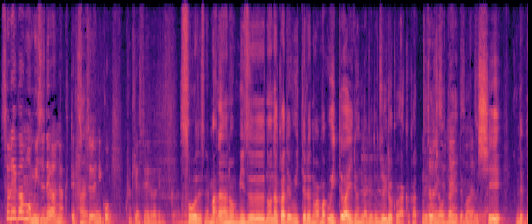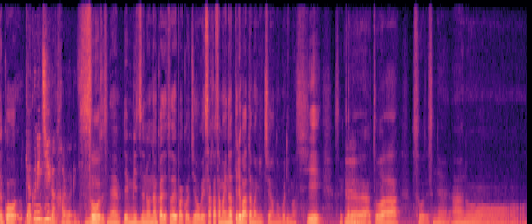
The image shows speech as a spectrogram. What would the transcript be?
それがもう水ではなくて普通にこう、はい、空気が吸えるわけですからね。そうですね。まだあの水の中で浮いてるのは、まあ、浮いてはいるんだけど、うんうん、重力がかかっている状態でもあるし、でこう逆に G がかかるわけですね。そうですね。で水の中で例えばこう上下逆さまになってれば頭に血は上りますしそれからあとは、そうですね。あの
